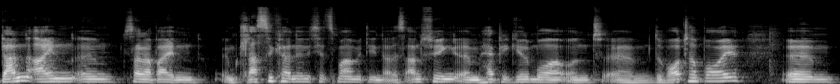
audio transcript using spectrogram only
dann ein ähm, seiner beiden ähm, Klassiker, nenne ich jetzt mal, mit denen alles anfing, ähm, Happy Gilmore und ähm, The Waterboy. Ähm,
